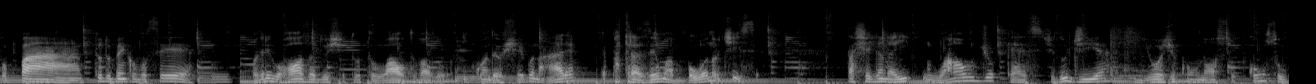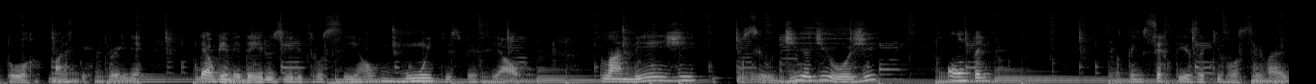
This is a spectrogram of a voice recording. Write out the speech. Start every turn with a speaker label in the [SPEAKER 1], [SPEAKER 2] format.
[SPEAKER 1] Opa, tudo bem com você? Rodrigo Rosa do Instituto Alto Valor. E quando eu chego na área é para trazer uma boa notícia. Tá chegando aí o audiocast do dia e hoje com o nosso consultor Master Trainer Telgue Medeiros e ele trouxe algo muito especial. Planeje o seu dia de hoje ontem. Tenho certeza que você vai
